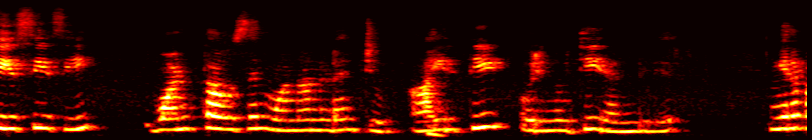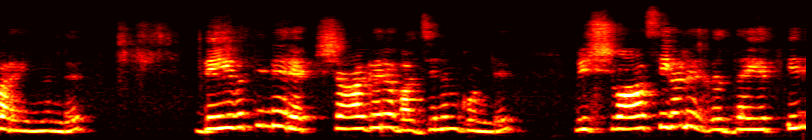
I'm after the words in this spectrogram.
C C C one thousand one hundred and two ആയിരത്തി ഒരുന്നൂറ്റി രണ്ടിൽ ഇങ്ങനെ പറയുന്നുണ്ട്. ദൈവത്തിന്റെ രക്ഷാകര വചനം കൊണ്ട് വിശ്വാസികളുടെ ഹൃദയത്തിൽ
